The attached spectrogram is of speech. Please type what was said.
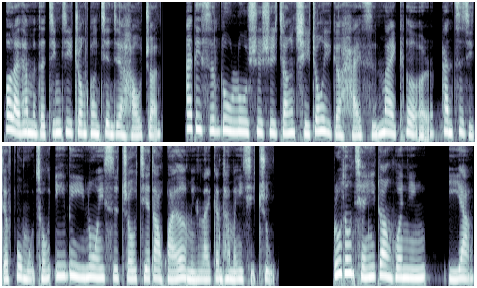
后来，他们的经济状况渐渐好转。爱丽丝陆陆续续将其中一个孩子迈克尔和自己的父母从伊利诺伊斯州接到怀俄明来跟他们一起住，如同前一段婚姻一样，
